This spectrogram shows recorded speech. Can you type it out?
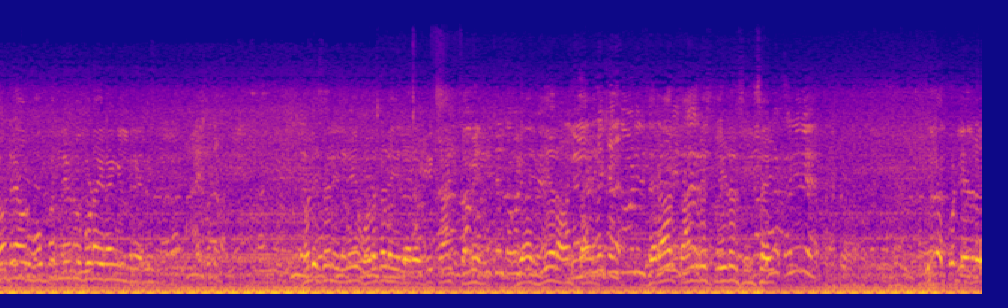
ನೋಡ್ರಿ, ಅವ್ರು ಒಬ್ಬರು ನೀರು ಕೂಡ ಇರಂಗಿಲ್ರಿ. ನೋಡಿ ಸರ್, ಇಲ್ಲಿ ಒಳಗಡೆ ಇದ್ದಾರೆ we can't come we are here on there are Congress leaders inside ಕೊಟ್ಟಿದ್ರು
